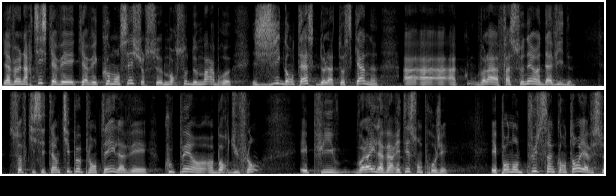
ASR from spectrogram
il y avait un artiste qui avait, commencé sur ce morceau de marbre gigantesque de la Toscane à, à- façonner un David. Sauf qu'il s'était un petit peu planté, il avait coupé un, bord du flanc, et puis voilà, il avait arrêté son projet. Et pendant plus de 50 ans, il y avait ce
